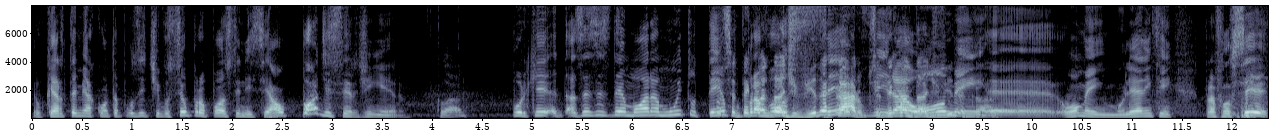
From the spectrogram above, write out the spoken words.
eu quero ter minha conta positiva. O seu propósito inicial pode ser dinheiro. Claro porque às vezes demora muito tempo para você ter qualidade de vida é caro você ter qualidade homem, de vida é, homem mulher enfim para você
